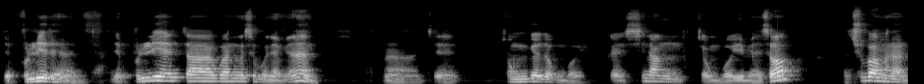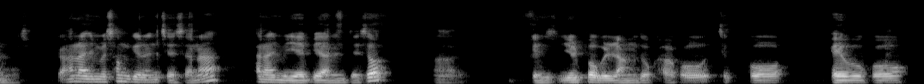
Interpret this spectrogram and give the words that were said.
이제 분리를 해냅니다. 이제 분리했다고 하는 것은 뭐냐면은 어, 이제 종교적 모임, 그러니까 신앙적 모임에서 추방을 하는 거죠. 그러니까 하나님을 섬기는 제사나 하나님을 예배하는 데서 어, 그 율법을 낭독하고 듣고 배우고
